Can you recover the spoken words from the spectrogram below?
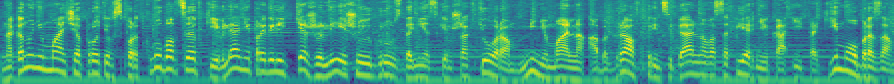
Накануне матча против спортклубовцев киевляне провели тяжелейшую игру с донецким шахтером, минимально обыграв принципиального соперника и таким образом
